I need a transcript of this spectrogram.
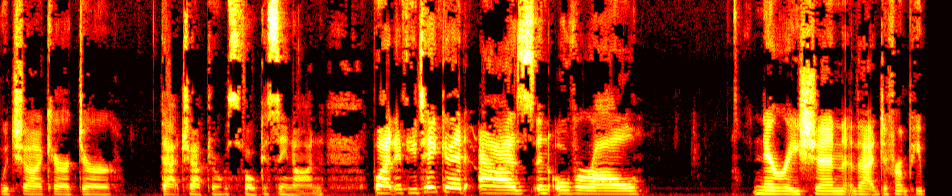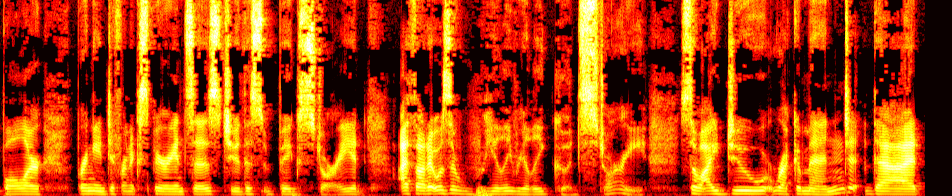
which uh, character that chapter was focusing on. But if you take it as an overall narration that different people are bringing different experiences to this big story. And I thought it was a really, really good story. So I do recommend that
